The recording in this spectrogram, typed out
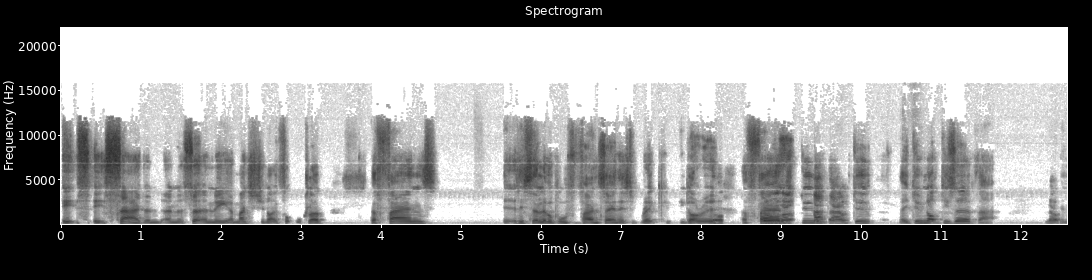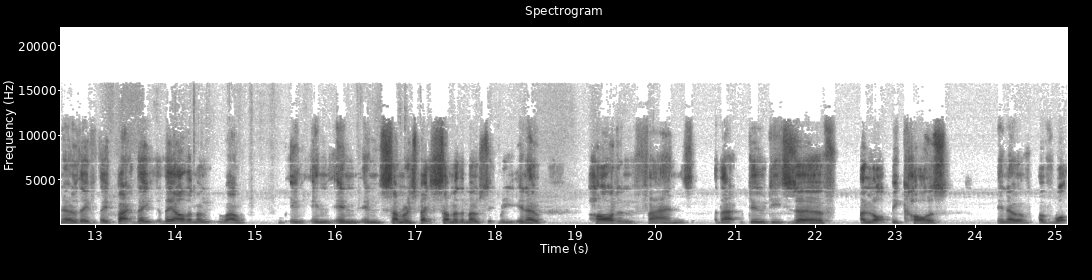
it's it's sad and and certainly at Manchester United Football Club, the fans. This is a Liverpool fan saying this. Rick, you got to the fans do do they do not deserve that. No. You know they've they've back they they are the most well in in in in some respects some of the most you know hardened fans that do deserve a lot because you know of, of what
